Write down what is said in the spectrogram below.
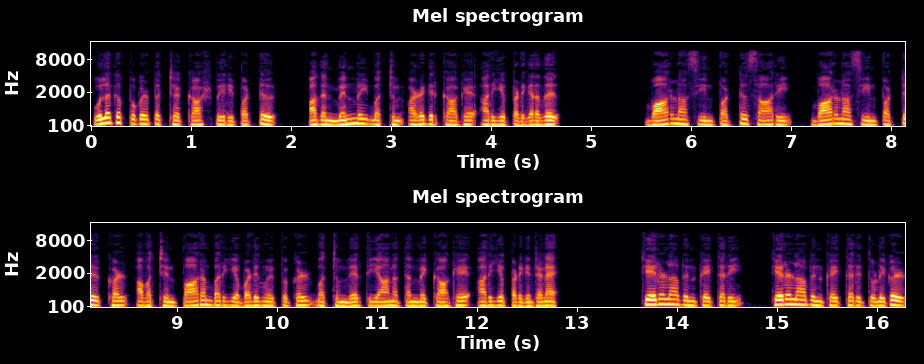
உலகப் புகழ்பெற்ற காஷ்மீரி பட்டு அதன் மென்மை மற்றும் அழகிற்காக அறியப்படுகிறது. வாரணாசியின் பட்டு சாரி வாரணாசியின் பட்டுக்கள் அவற்றின் பாரம்பரிய வடிவமைப்புகள் மற்றும் நேர்த்தியான தன்மைக்காக அறியப்படுகின்றன. கேரளாவின் கைத்தறி கேரளாவின் கைத்தறி துளிகள்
